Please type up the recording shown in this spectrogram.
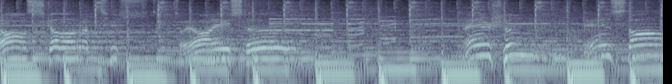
Jag ska vara tyst så jag ej stör Men sjung en stad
